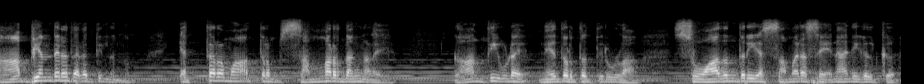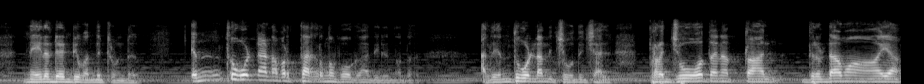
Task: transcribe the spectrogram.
ആഭ്യന്തര തലത്തിൽ നിന്നും എത്രമാത്രം സമ്മർദ്ദങ്ങളെ ഗാന്ധിയുടെ നേതൃത്വത്തിലുള്ള സ്വാതന്ത്ര്യ സമര സേനാനികൾക്ക് നേരിടേണ്ടി വന്നിട്ടുണ്ട്. എന്തുകൊണ്ടാണ് അവർ തകർന്നു പോകാതിരുന്നത്? അതെന്തുകൊണ്ടാന്ന് ചോദിച്ചാൽ പ്രചോദനത്താൽ ദൃഢമായ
